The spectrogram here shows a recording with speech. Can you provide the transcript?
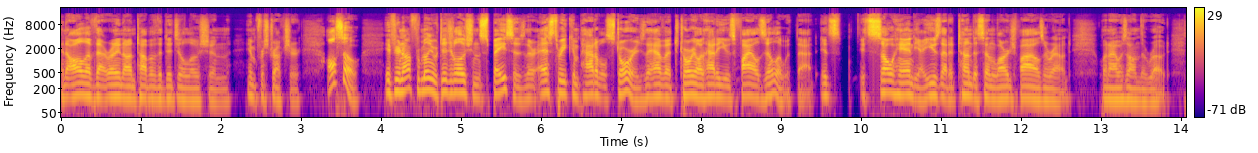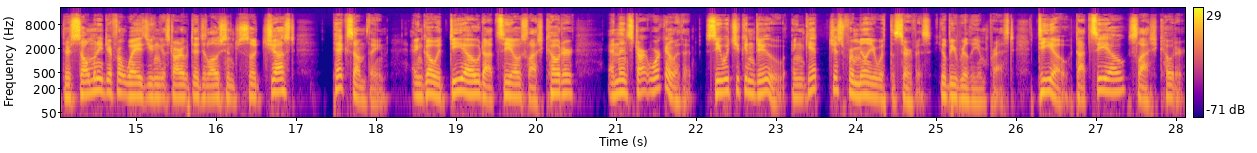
and all of that running on top of the DigitalOcean infrastructure. Also, if you're not familiar with DigitalOcean Spaces, their S3 compatible storage, they have a tutorial on how to use FileZilla with that. It's it's so handy. I use that a ton to send large files around when I was on the road. There's so many different ways you can get started with DigitalOcean, so just pick something and go with do.co slash coder and then start working with it. See what you can do and get just familiar with the service. You'll be really impressed. do.co slash coder.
